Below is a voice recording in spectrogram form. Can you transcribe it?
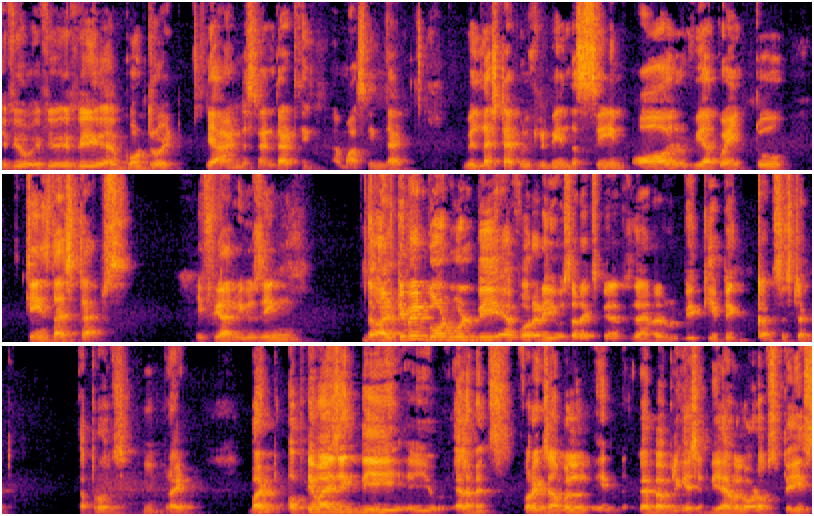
If you if you if we have gone through it. Yeah, I understand that thing. I'm asking that will the step will remain the same or we are going to change the steps? If we are using the ultimate goal would be uh, for a user experience designer will be keeping consistent approach Hmm. right but optimizing the uh, elements for example in web application we have a lot of space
